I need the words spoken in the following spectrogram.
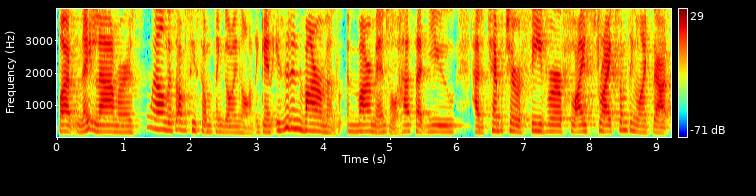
but late lambers, well, there's obviously something going on. Again, is it environmental? Environmental has that ewe had a temperature, a fever, fly strike, something like that,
